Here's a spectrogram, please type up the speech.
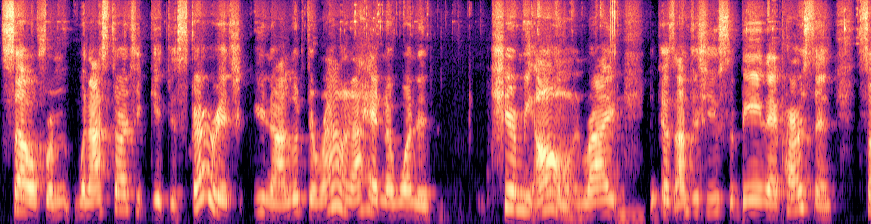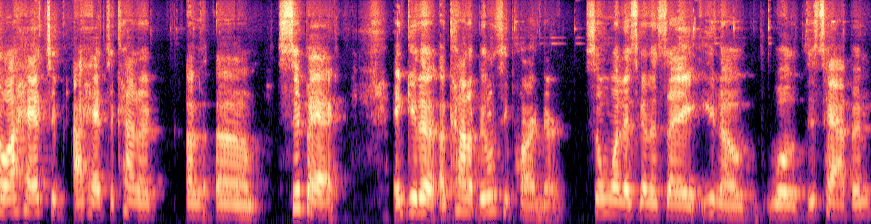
So from when I started to get discouraged, you know, I looked around and I had no one to cheer me on, right? Mm-hmm. Because I'm just used to being that person. So I had to, I had to kind of uh, um, sit back and get an accountability partner someone that's going to say, you know, well, this happened,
